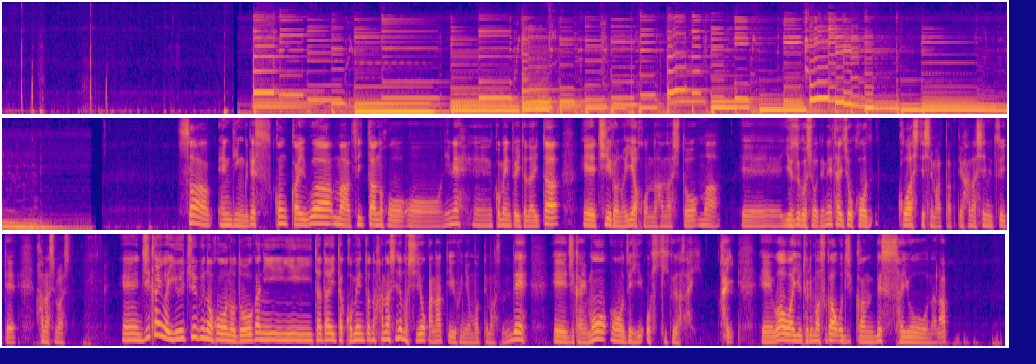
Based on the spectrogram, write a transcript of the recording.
さあ、エンディングです。今回は、まあ、ツイッターの方にね、えーコメントいただいた、えーチーロのイヤホンの話と、まあ、えー、柚子胡椒でね、体調を壊してしまったっていう話について話しました。えー次回は YouTube の方の動画にいただいたコメントの話でもしようかなっていうふうに思ってますんで、え次回もぜひお聞きください。はい。えー、わーわー言うとりますが、お時間です。さようなら。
